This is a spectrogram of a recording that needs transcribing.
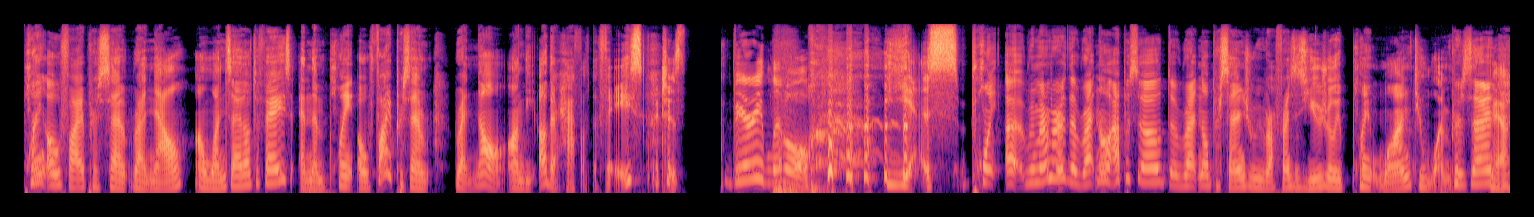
0.05% retinol on one side of the face and then 0.05% retinol on the other half of the face. Which is very little. yes. Point. Uh, remember the retinol episode? The retinol percentage we reference is usually 0.1 to 1%, yeah.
